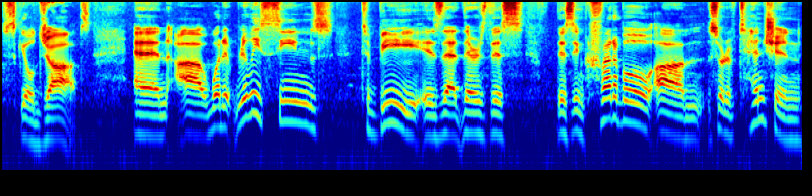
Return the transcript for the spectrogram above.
skilled jobs. And uh, what it really seems to be is that there's this this incredible um, sort of tension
